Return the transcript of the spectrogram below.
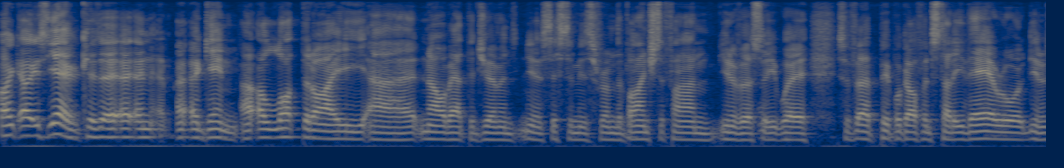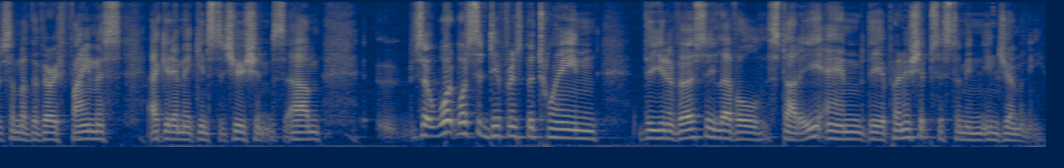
I, I, yeah, because uh, and uh, again, a, a lot that I uh, know about the German you know, system is from the Weihenstephan University, where sort of, uh, people go off and study there, or you know some of the very famous academic institutions. Um, so, what what's the difference between the university level study and the apprenticeship system in, in Germany?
